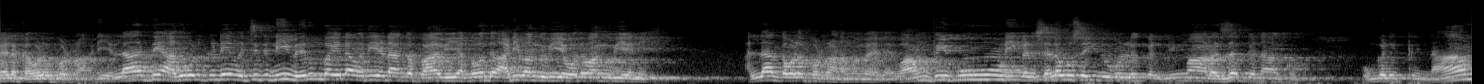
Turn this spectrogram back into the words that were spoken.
மேலே கவலைப்படுறான். நீ எல்லாத்தையும் அதுகளுக்குண்டே வச்சுட்டு நீ வெறும் பயிலா வரியடா அங்கே பாவி. அங்கே வந்து அடி வாங்குவிய உத வாங்குவிய நீ. அல்லாஹ் கவலைப்படுறான் நம்ம மேலே. வாம்பி பூ நீங்கள் செலவு செய்து கொள்ளுங்கள். நிம்மா ரசக்கனாக்கும் உங்களுக்கு நாம்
